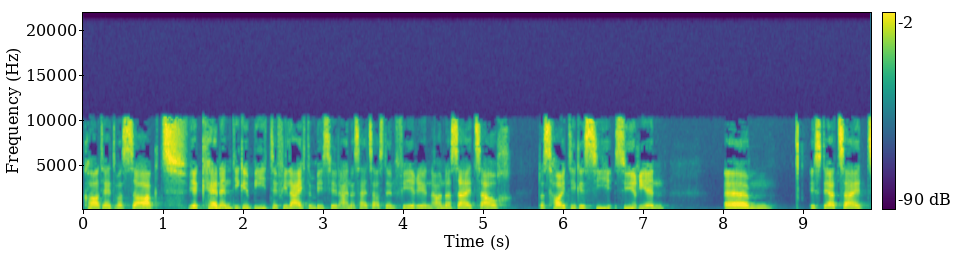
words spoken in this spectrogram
Karte etwas sagt. Wir kennen die Gebiete vielleicht ein bisschen, einerseits aus den Ferien, andererseits auch das heutige Syrien ähm, ist derzeit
